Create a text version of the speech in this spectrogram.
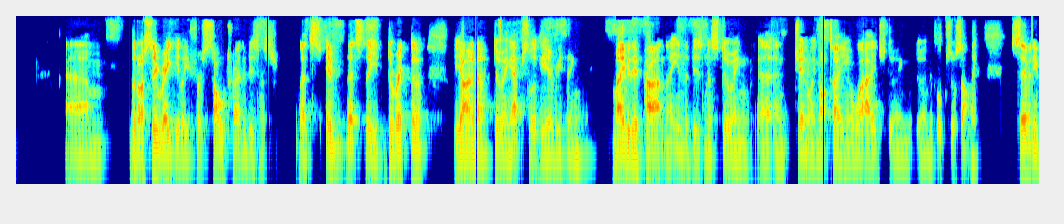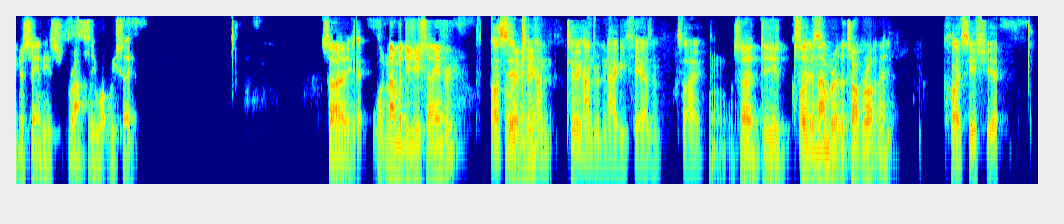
um, that I see regularly for a sole trader business. That's that's the director, the owner doing absolutely everything. Maybe their partner in the business doing uh, and generally not taking a wage, doing doing the books or something. Seventy percent is roughly what we see. So, what number did you say, Andrew? I said 200, 280,000. So, so do you see the number at the top right there? Close-ish, yeah.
